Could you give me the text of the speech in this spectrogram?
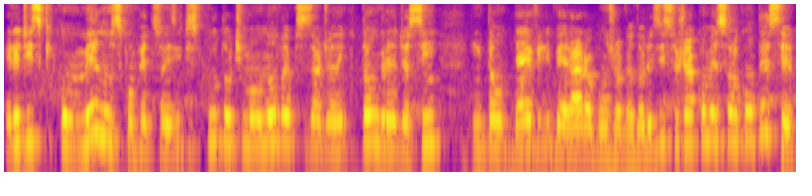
Ele disse que com menos competições em disputa, o Timão não vai precisar de um elenco tão grande assim, então deve liberar alguns jogadores. Isso já começou a acontecer.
